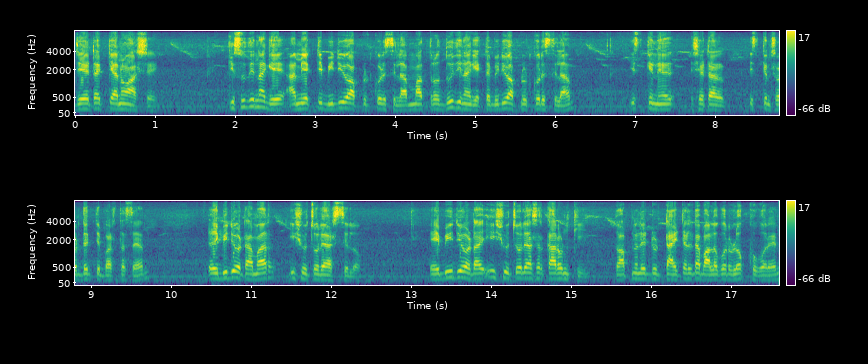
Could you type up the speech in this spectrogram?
যে এটা কেন আসে। কিছুদিন আগে আমি একটি ভিডিও আপলোড করেছিলাম, মাত্র দুই দিন আগে একটা ভিডিও আপলোড করেছিলাম। স্ক্রিনে সেটার স্ক্রিনশট দেখতে পারতেছেন। এই ভিডিওটা আমার ইস্যু চলে আসছিল। এই ভিডিওটা ইস্যু চলে আসার কারণ কি? তো আপনারা একটু টাইটেলটা ভালো করে লক্ষ্য করেন।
